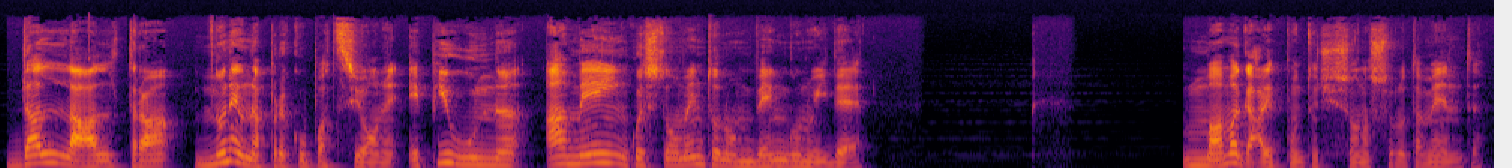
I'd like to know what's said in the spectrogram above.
dall'altra non è una preoccupazione, è più un a me in questo momento non vengono idee. Ma magari appunto ci sono assolutamente.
